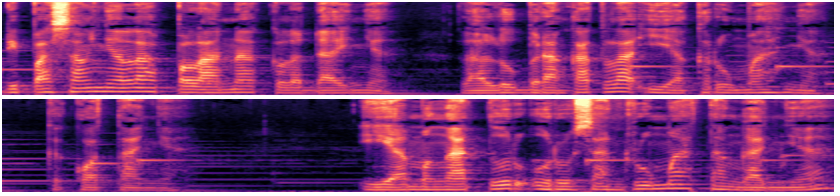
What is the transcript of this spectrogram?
Dipasangnyalah pelana keledainya, lalu berangkatlah ia ke rumahnya, ke kotanya. Ia mengatur urusan rumah tangganya,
